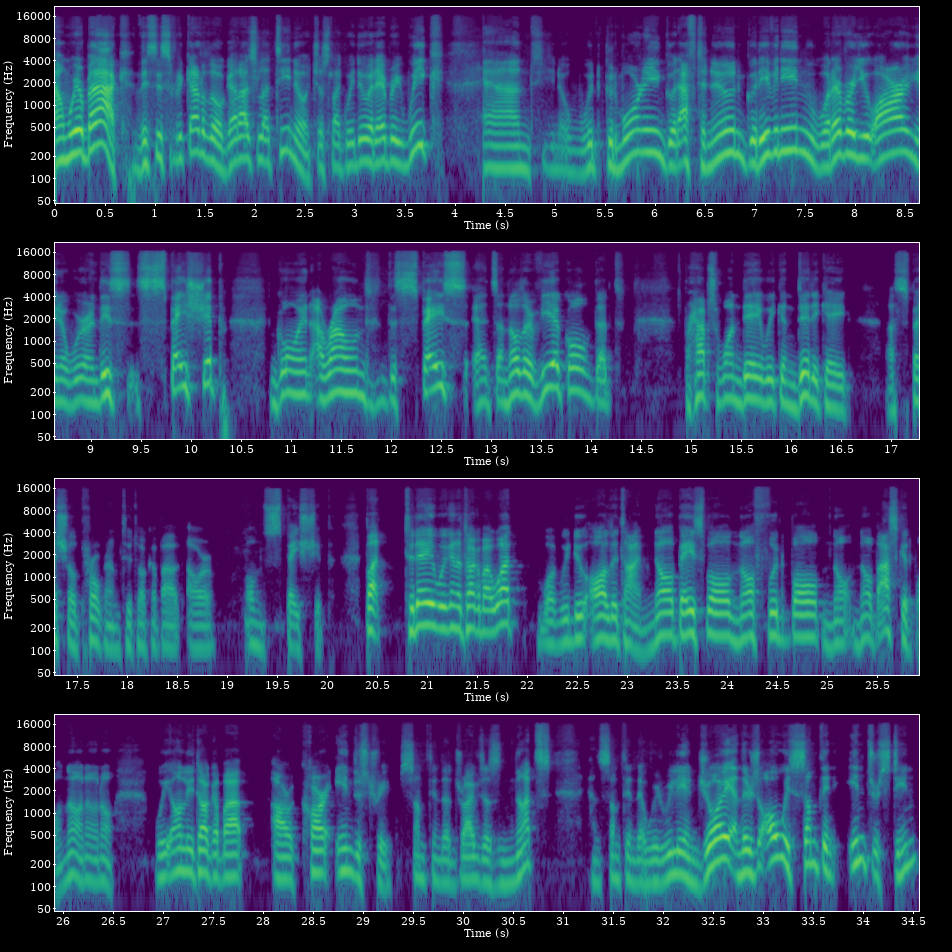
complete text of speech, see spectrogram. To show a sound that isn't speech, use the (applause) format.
And we're back. This is Ricardo, Garage Latino, just like we do it every week. And, you know, good, good morning, good afternoon, good evening, whatever you are. You know, we're in this spaceship going around the space. It's another vehicle that perhaps one day we can dedicate a special program to talk about our own spaceship. But today we're going to talk about what? What we do all the time. No baseball, no football, no no basketball. No, no, no. We only talk about our car industry, something that drives us nuts and something that we really enjoy. And there's always something interesting.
